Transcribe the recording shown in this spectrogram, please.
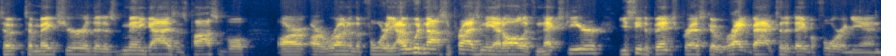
to to make sure that as many guys as possible are are running the 40. I would not surprise me at all if next year you see the bench press go right back to the day before again.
